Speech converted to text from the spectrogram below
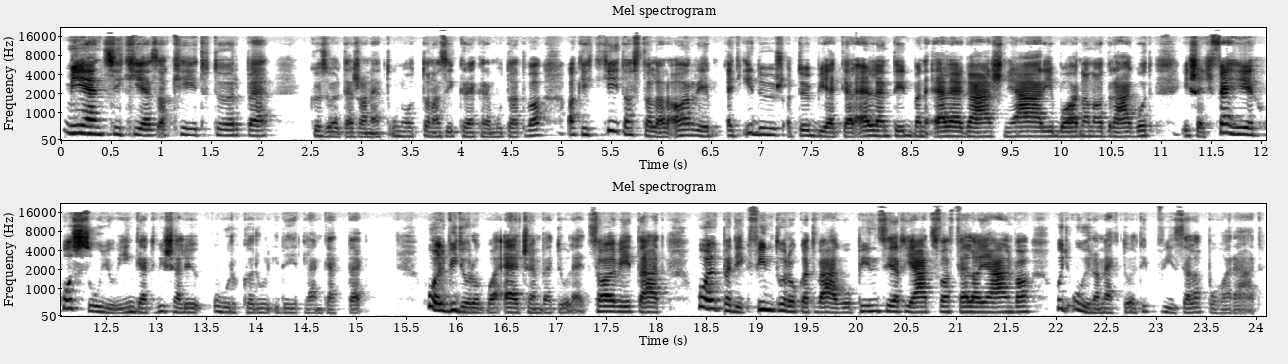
Milyen ciki ez a két törpe, közölte Zsanett unottan az ikrekre mutatva, akik két asztallal arrébb egy idős, a többiekkel ellentétben elegáns, nyári barna nadrágot és egy fehér, hosszújú inget viselő úr körül idétlenkedtek. Hol vigyorogva elcsembe tőle egy szalvétát, hol pedig fintorokat vágó pincért játszva felajánlva, hogy újra megtöltik vízzel a poharát.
